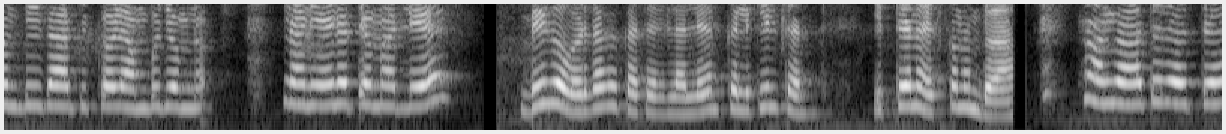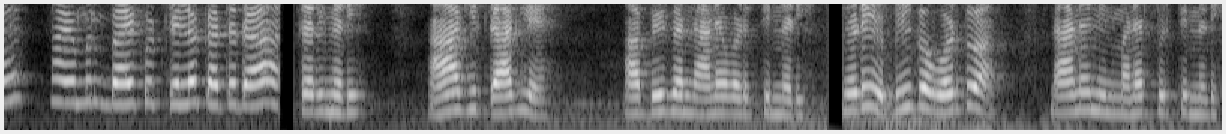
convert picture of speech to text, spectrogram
ಒಂದು ಬೀಗ ಹಾಕಿಕೊಳ್ಳಿ ಅಂಬುಜಮ್ನು ನಾನು ಏನತ್ತೆ ಮಾಡಲಿ? ಬೀಗ ಹೊಡೆದಾಗ ಕತ್ತರಿಲ್ಲ ಅಲ್ಲೇ ಒಂದು ಕಲ್ಲಿ ಕೀಳ್ತಾನೆ. ಇತ್ತೇನೋ ಎತ್ಕೊಂಬಂದು ಹಂಗೆ ಆತದ ಅತ್ತೆ. ಅಮ್ಮನಿಗೆ ಬಾಯಿ ಕೊಟ್ಟು ಕತ್ತದ. ಸರಿ ನಡಿ. ಆಗಿದ್ದಾಗ್ಲಿ. ಆ ಬೀಗ ನಾನೇ ಹೊಡಿತೀನಿ ನಡಿ. ನಡಿ, ಬೀಗ ಹೊಡೆದು ನಾನೇ ನಿನ್ನ ಮನೆಗೆ ಬಿಡ್ತೀನಿ ನಡಿ.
